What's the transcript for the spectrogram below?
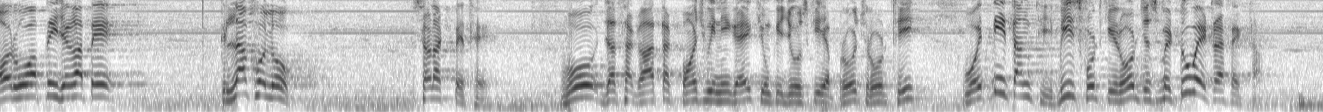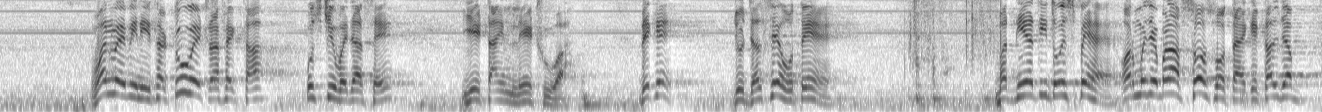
और वो अपनी जगह पे लाखों लोग सड़क पे थे। वो जलसागाह तक पहुँच भी नहीं गए क्योंकि जो उसकी अप्रोच रोड थी, वो इतनी तंग थी 20 फुट की रोड जिसमें टू वे ट्रैफ़िक था। वन वे भी नहीं था टू वे ट्रैफ़िक था। उसकी वजह से ये टाइम लेट हुआ। देखें, जो जलसे होते हैं, बदनीयती तो इस पे है। और मुझे बड़ा अफसोस होता है कि कल जब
